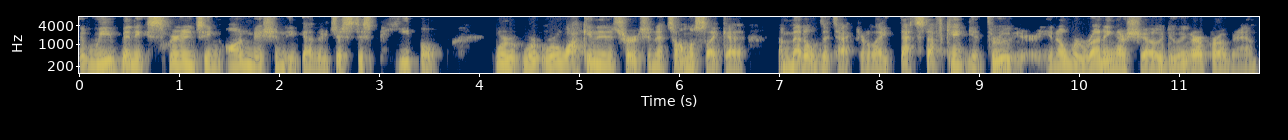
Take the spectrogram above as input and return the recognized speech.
that we've been experiencing on mission together just as people we're, we're, we're walking in a church and it's almost like a, a metal detector like that stuff can't get through Mhm. here you know we're running our show Mhm. doing our program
